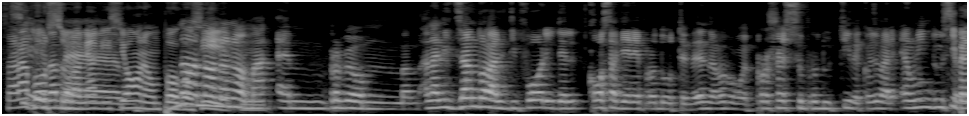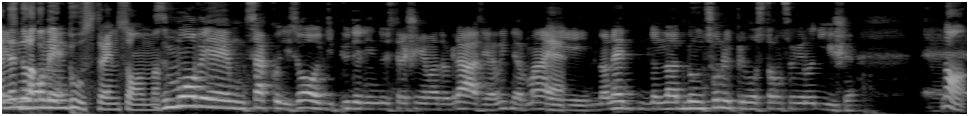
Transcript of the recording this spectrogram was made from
Sarà Sì, forse vabbè. una mia visione un po' no, così. No, no, no, Mm. ma ehm, proprio mh, analizzandola al di fuori del cosa viene prodotto e vedendola proprio come processo produttivo e cose varie, è Sì, un'industria che prendendola come smuove- industria, insomma. Smuove un sacco di soldi, più dell'industria cinematografica, quindi ormai Eh. non, è, non, non sono il primo stronzo che lo dice. Eh, No,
